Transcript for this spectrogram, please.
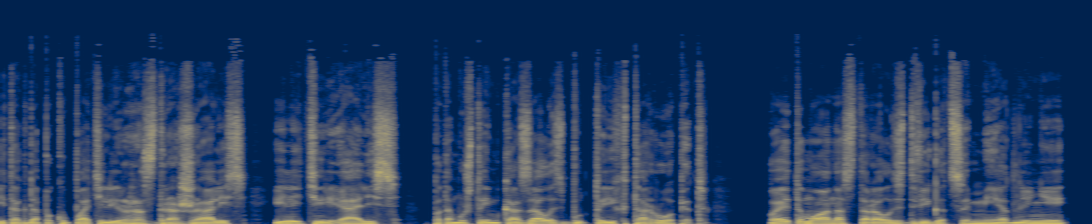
и тогда покупатели раздражались или терялись, потому что им казалось, будто их торопят. Поэтому она старалась двигаться медленнее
